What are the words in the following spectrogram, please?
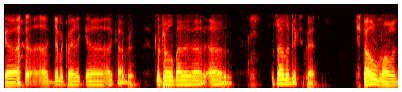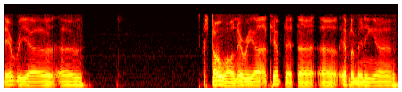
uh, a Democratic uh, Congress controlled by the uh, uh, Southern Dixiecrats, stonewalling every uh, stonewalling every uh, attempt at uh, uh, implementing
